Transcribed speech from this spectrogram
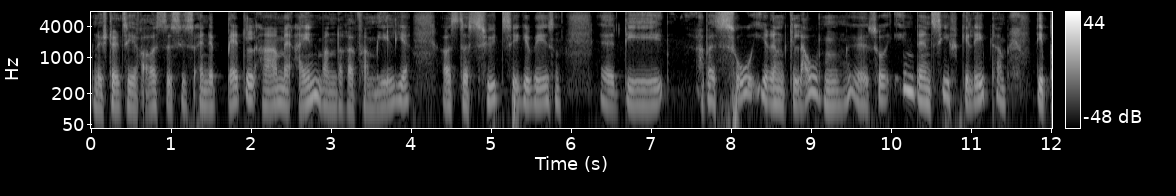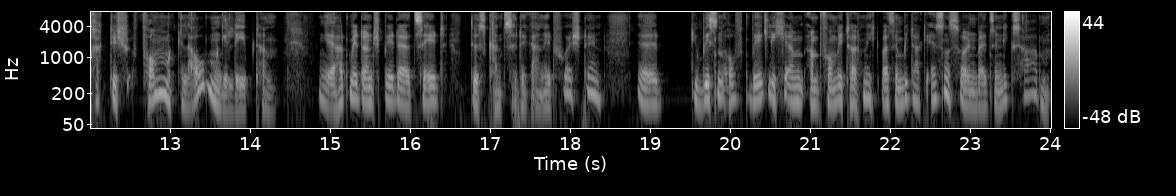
und es stellt sich heraus, das ist eine bettelarme Einwandererfamilie aus der Südsee gewesen, äh, die aber so ihren Glauben äh, so intensiv gelebt haben, die praktisch vom Glauben gelebt haben. Er hat mir dann später erzählt, das kannst du dir gar nicht vorstellen. Äh, die wissen oft wirklich am, am Vormittag nicht, was sie Mittag essen sollen, weil sie nichts haben.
